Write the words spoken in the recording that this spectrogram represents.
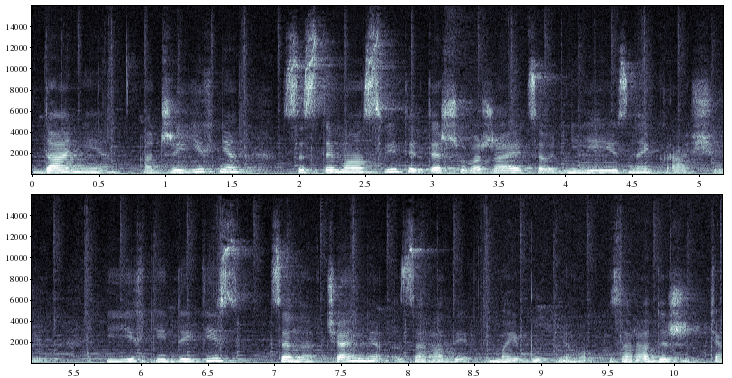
Данія, адже їхня система освіти теж вважається однією з найкращою. І їхній девіз – це навчання заради майбутнього, заради життя.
